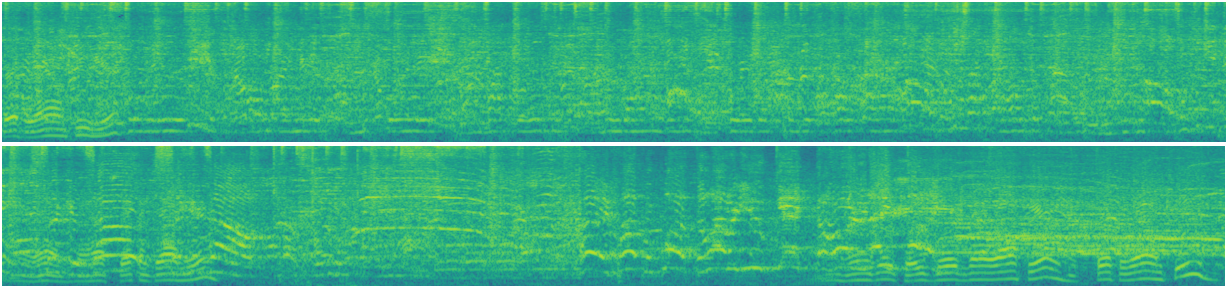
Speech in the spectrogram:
With a chick fight! Let's go for round two here. Seconds out! seconds out here. Hey, Papa Blunt, the louder you get, the harder they go. Cage! George gonna rock here. Fourth round two.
